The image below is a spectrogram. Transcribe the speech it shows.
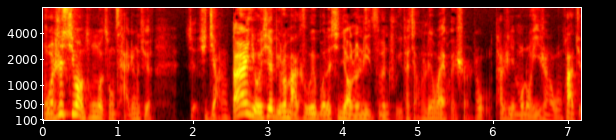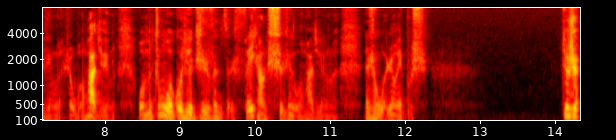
我是希望通过从财政去。去讲，当然有一些，比如说马克思韦伯的新教伦理资本主义，他讲的另外一回事儿，他他是以某种意义上的文化决定论，是文化决定论。我们中国过去的知识分子是非常吃这个文化决定论，但是我认为不是，就是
